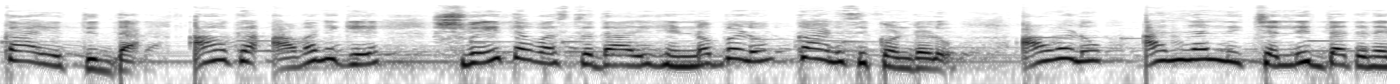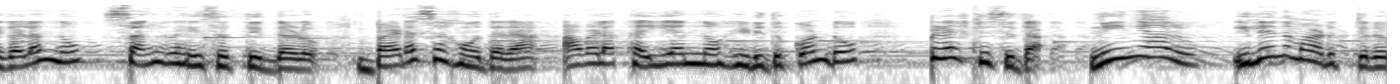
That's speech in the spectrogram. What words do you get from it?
ಕಾಯುತ್ತಿದ್ದ. ಆಗ ಅವನಿಗೆ ಶ್ವೇತ ವಸ್ತ್ರಧಾರಿ ಹೆಣ್ಣೊಬ್ಬಳು ಕಾಣಿಸಿಕೊಂಡಳು. ಅವಳು ಅಲ್ಲಲ್ಲಿ ಚೆಲ್ಲಿದ್ದ ತೆನೆಗಳನ್ನು ಸಂಗ್ರಹಿಸುತ್ತಿದ್ದಳು. ಬಡ ಸಹೋದರ ಅವಳ ಕೈಯನ್ನು ಹಿಡಿದುಕೊಂಡು ಪ್ರಶ್ನಿಸಿದ, ನೀನ್ಯಾರು? ಇಲ್ಲೇನು ಮಾಡುತ್ತಿರುವೆ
